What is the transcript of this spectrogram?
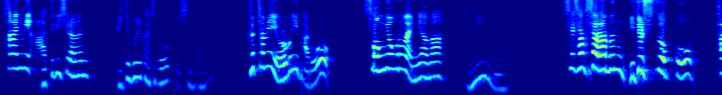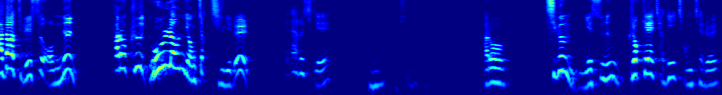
하나님의 아들이시라는 믿음을 가지고 계신가요? 그렇다면 여러분이 바로 성령으로 말미암아 눈이 열려져. 세상 사람은 믿을 수도 없고 받아들일 수 없는 바로 그 놀라운 영적 진리를 깨달으시게 된 것입니다. 바로 지금 예수는 그렇게 자기 정체를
